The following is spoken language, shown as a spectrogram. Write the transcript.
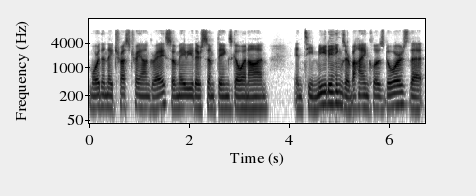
more than they trust Trayone Gray, so maybe there's some things going on in team meetings or behind closed doors that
